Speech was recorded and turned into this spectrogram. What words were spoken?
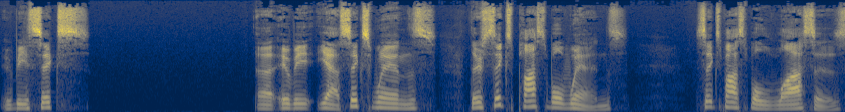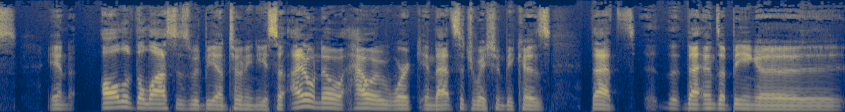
It would be six. Uh, it would be yeah six wins. There's six possible wins, six possible losses, and all of the losses would be on Tony Nese. So I don't know how it would work in that situation because that's that ends up being a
